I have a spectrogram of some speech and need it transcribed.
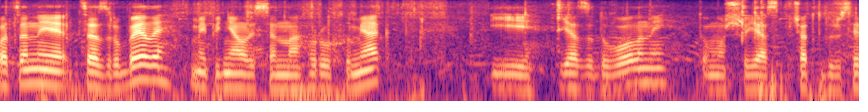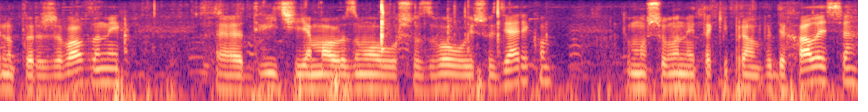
Пацани це зробили. Ми піднялися на гору Хом'як. І я задоволений, тому що я спочатку дуже сильно переживав за них. Е, Двічі я мав розмову, що з Вовою, що з Яриком, тому що вони такі прям видихалися,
